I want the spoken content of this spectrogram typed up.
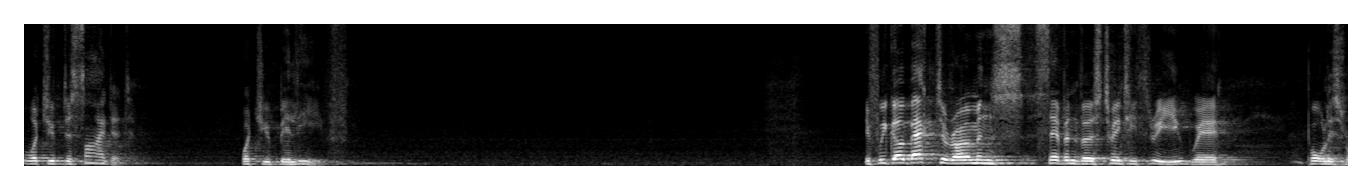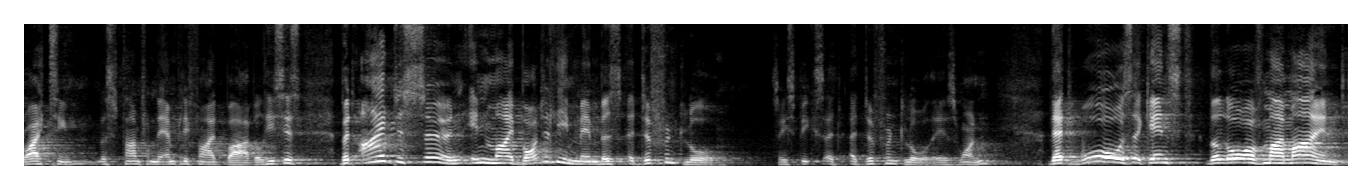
what you've decided, what you believe. If we go back to Romans 7, verse 23, where Paul is writing, this time from the Amplified Bible, he says, But I discern in my bodily members a different law. So he speaks a, a different law. There's one that wars against the law of my mind.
